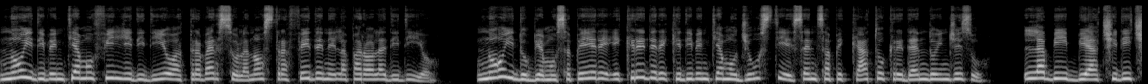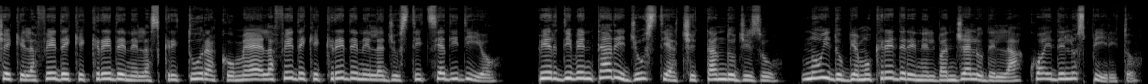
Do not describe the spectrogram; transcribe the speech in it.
Noi diventiamo figli di Dio attraverso la nostra fede nella parola di Dio. Noi dobbiamo sapere e credere che diventiamo giusti e senza peccato credendo in Gesù. La Bibbia ci dice che la fede che crede nella scrittura come è la fede che crede nella giustizia di Dio. Per diventare giusti accettando Gesù, noi dobbiamo credere nel Vangelo dell'acqua e dello Spirito.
